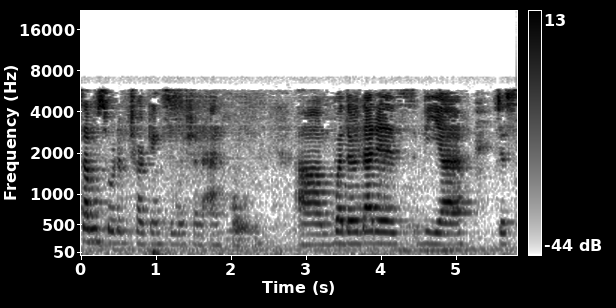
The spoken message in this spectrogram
some sort of charging solution at home, um, whether that is via just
